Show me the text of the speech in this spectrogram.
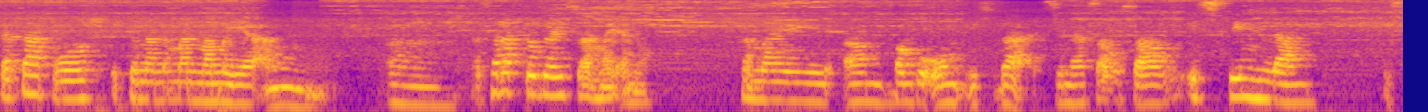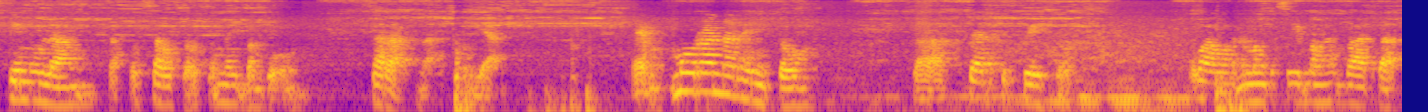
Pagkatapos, ito na naman mamaya ang uh, sarap to guys sa may ano, sa may um, bagoong isda. Sinasawsaw, steam lang. Steam mo lang. Tapos sawsaw sa may bagoong. Sarap na. Yan. Eh, mura na rin to. Sa 30 pesos. Kawawa naman kasi mga bata.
